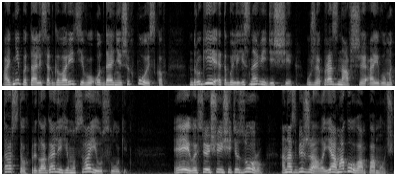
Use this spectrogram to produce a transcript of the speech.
Одни пытались отговорить его от дальнейших поисков, другие, это были ясновидящие, уже прознавшие о его мытарствах, предлагали ему свои услуги. «Эй, вы все еще ищете Зору? Она сбежала, я могу вам помочь.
